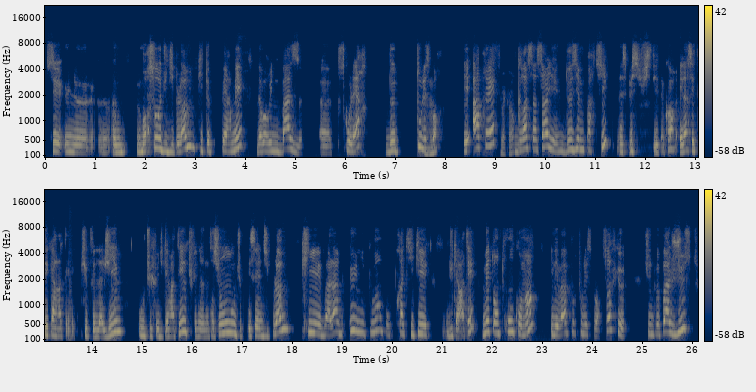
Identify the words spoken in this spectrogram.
c'est une un morceau du diplôme qui te permet d'avoir une base scolaire de tous les mhm. sports. Et après, grâce à ça, il y a une deuxième partie, la spécificité, d'accord? Et là, c'était karaté. Tu fais de la gym, ou tu fais du karaté, ou tu fais de la natation, ou tu... et c'est un diplôme qui est valable uniquement pour pratiquer du karaté, mais ton tronc commun, il est valable pour tous les sports. Sauf que tu ne peux pas juste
